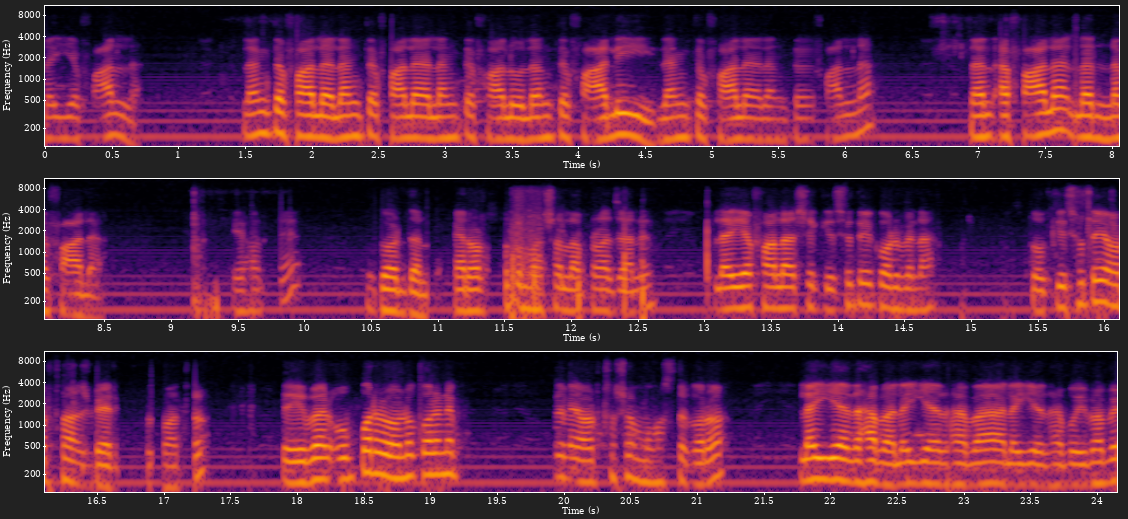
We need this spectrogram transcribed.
لن يفعلن لن تفعل لن تفعل لن تفعلوا لن تفعلي لن تفعل لن تفعلن لن أفعل لن نفعل এ হচ্ছে গর্দান এর অর্থ তো মাশাআল্লাহ আপনারা জানেন লাইয়া ফালা সে কিছুতেই করবে না তো কিছুতেই অর্থ আসবে আর কি শুধুমাত্র তো এবার উপরের অনুকরণে অর্থ সব মুখস্থ করো লাইয়া ধাবা লাইয়া ধাবা লাইয়া ধাবা এইভাবে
